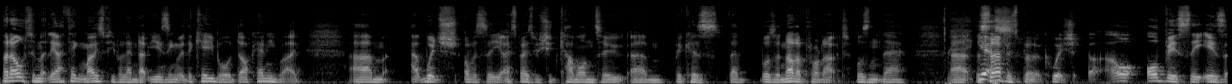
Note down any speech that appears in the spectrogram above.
But ultimately, I think most people end up using it with a keyboard dock anyway, um, which obviously I suppose we should come on to um, because there was another product, wasn't there? Uh, the yes. Surface Book, which uh, obviously is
